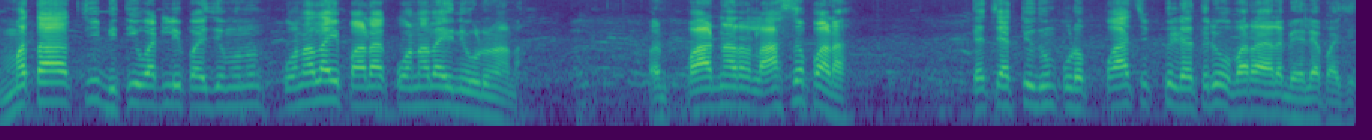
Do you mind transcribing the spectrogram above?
मताची भीती वाटली पाहिजे म्हणून कोणालाही पाडा कोणालाही निवडून आणा. पण पाडणाराला असं पाडा त्याच्यात तिथून पुढं पाच पिढ्या तरी उभा राहायला भेटल्या पाहिजे.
